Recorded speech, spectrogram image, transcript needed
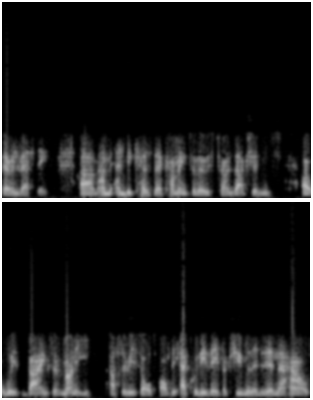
they're investing. Um, and, and, because they're coming to those transactions uh, with bags of money as a result of the equity they've accumulated in their house,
